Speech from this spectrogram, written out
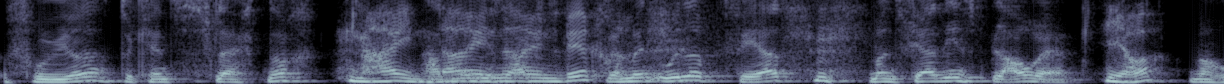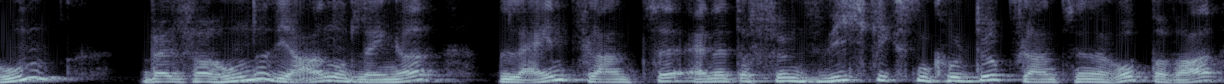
früher, du kennst es vielleicht noch, nein, hat nein, man gesagt, nein, wirklich. wenn man in Urlaub fährt, man fährt ins Blaue. Ja. Warum? Weil vor 100 Jahren und länger Leinpflanze eine der fünf wichtigsten Kulturpflanzen in Europa war.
